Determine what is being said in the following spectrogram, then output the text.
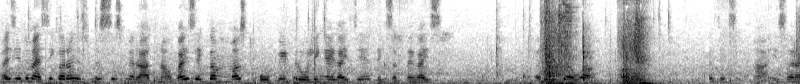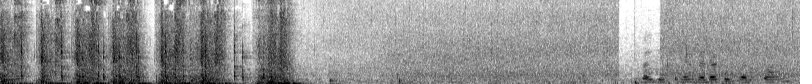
गाइस ये तो मैं ऐसे ही कर रहा हूँ, इसमें से इसमें रात ना हो। गाइस एकदम मस्त ओपी ट्रोलिंग है गाइस ये देख सकते हैं गाइस अभी क्या हुआ? देख सकते हाँ। इस तरह गाइस देख सकते हैं वेदर ठीक करता हूँ।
